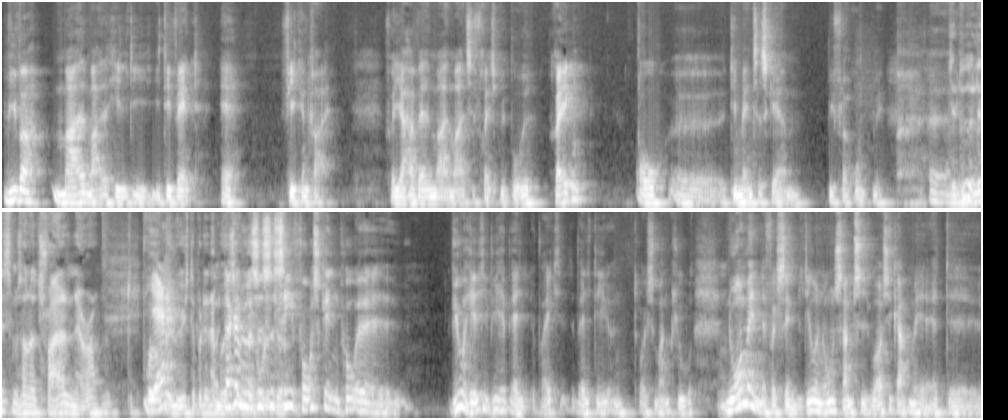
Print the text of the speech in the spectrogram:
vi var meget, meget heldige i det valg af firkantgrej. For jeg har været meget, meget tilfreds med både rækken og øh, de manteskærme, vi fløj rundt med. Det lyder lidt som sådan noget trial and error. Du prøver ja, at løse det på den her måde. der kan man jo så, så se forskellen på, at vi var heldige, vi havde valgt, var ikke valgt det, og der var ikke så mange klubber. Mm. Nordmændene for eksempel, de var nogen samtidig var også i gang med at øh,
